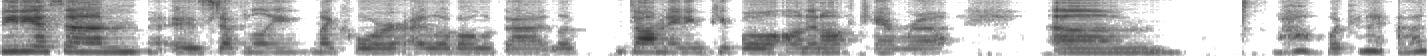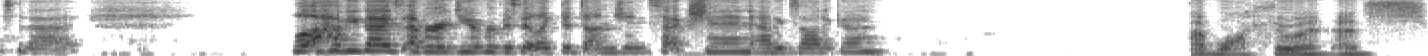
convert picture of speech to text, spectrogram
BDSM is definitely my core. I love all of that. I love dominating people on and off camera. Um, wow, what can I add to that? Well, have you guys ever, do you ever visit like the dungeon section at Exxxotica? I've walked through it. That's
